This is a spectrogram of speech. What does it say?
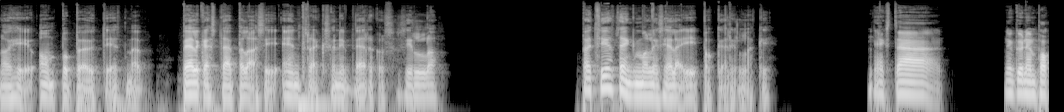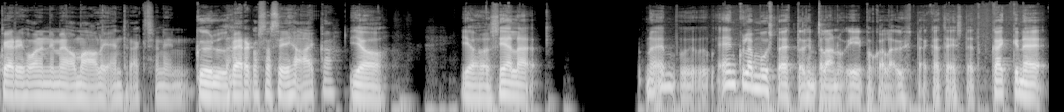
noihin omppupöytiin, että mä pelkästään pelasin Entractionin verkossa silloin. Paitsi jotenkin mä olin siellä e-pokerillakin. Eikö tämä nykyinen pokerihuone nimenomaan oli Entractionin kyllä. verkossa siihen aikaan? Joo. Joo, siellä No en, en kyllä muista, että olisin pelannut e-pokalla yhtään käteistä. Että kaikki ne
